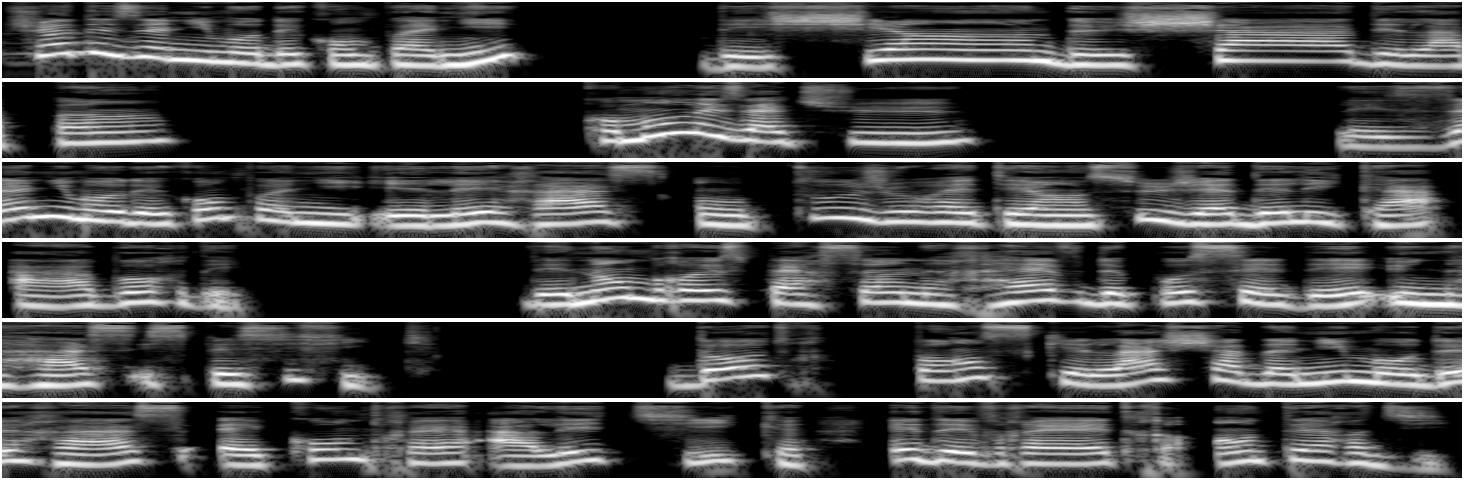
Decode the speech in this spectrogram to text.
Tu as des animaux de compagnie? Des chiens, des chats, des lapins Comment les as-tu Les animaux de compagnie et les races ont toujours été un sujet délicat à aborder. De nombreuses personnes rêvent de posséder une race spécifique. D'autres pensent que l'achat d'animaux de race est contraire à l'éthique et devrait être interdit.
